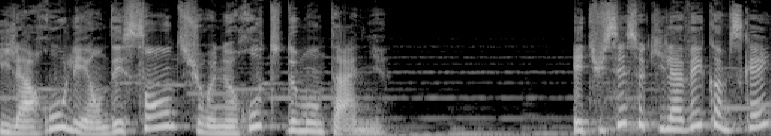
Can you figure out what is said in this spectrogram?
il a roulé en descente sur une route de montagne. Et tu sais ce qu'il avait comme skate?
